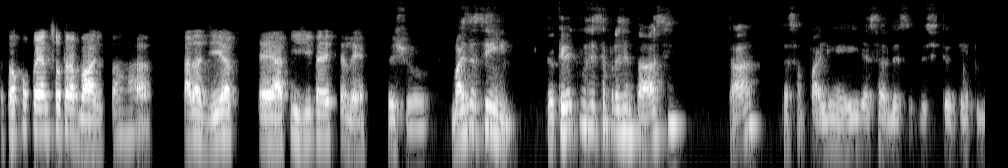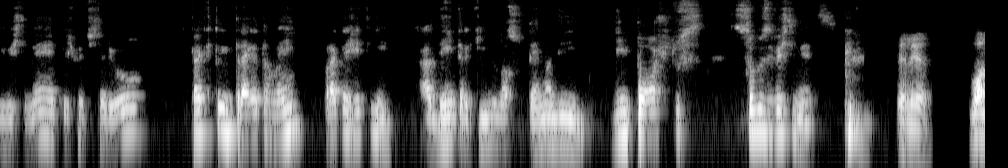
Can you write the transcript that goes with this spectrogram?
eu tô acompanhando o seu trabalho, tá? Cada dia é, atingindo a excelência. Fechou. Mas assim, eu queria que você se apresentasse, tá? Dessa palhinha aí, dessa, desse, desse teu tempo de investimento, investimento exterior. O que é que tu entrega também para que a gente adentre aqui no nosso tema de, de impostos sobre os investimentos. Beleza. Boa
